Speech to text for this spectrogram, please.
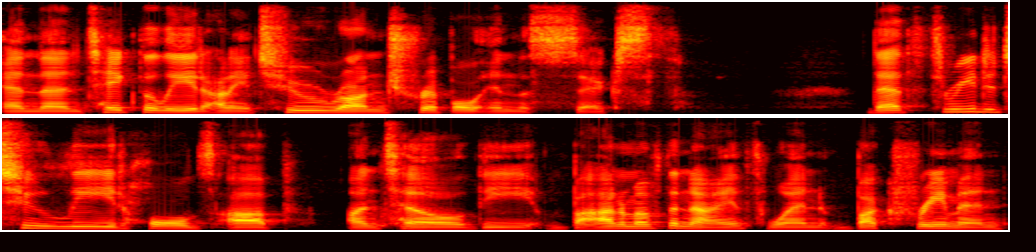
and then take the lead on a two-run triple in the sixth. That three to two lead holds up until the bottom of the ninth when Buck Freeman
